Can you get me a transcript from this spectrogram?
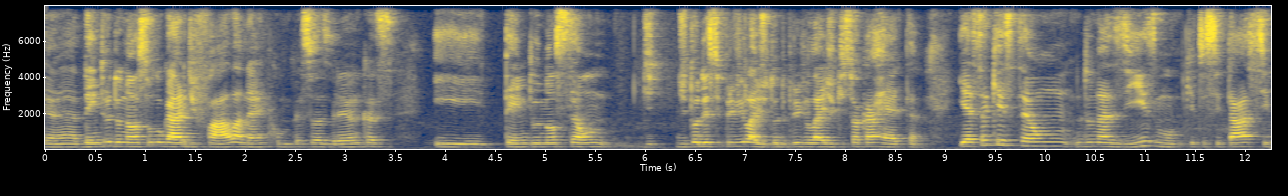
Uh, dentro do nosso lugar de fala, né? Como pessoas brancas e tendo noção de, de todo esse privilégio, todo o privilégio que isso acarreta. E essa questão do nazismo que tu citasse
